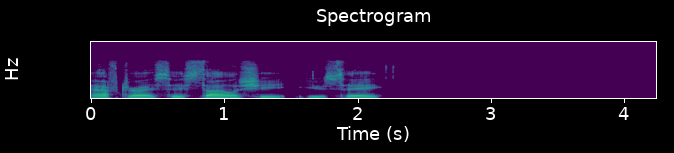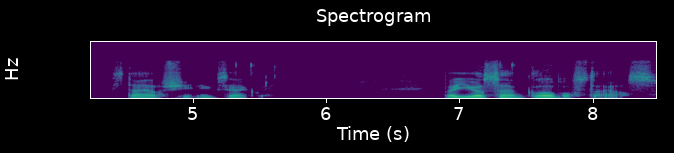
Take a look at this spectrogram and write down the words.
After I say style sheet, you say style sheet, exactly. But you also have global styles,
